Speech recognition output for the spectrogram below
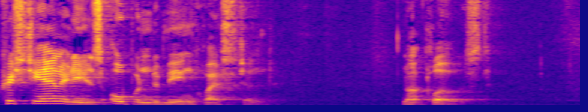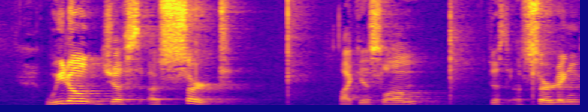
Christianity is open to being questioned, not closed. We don't just assert, like Islam, just asserting.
